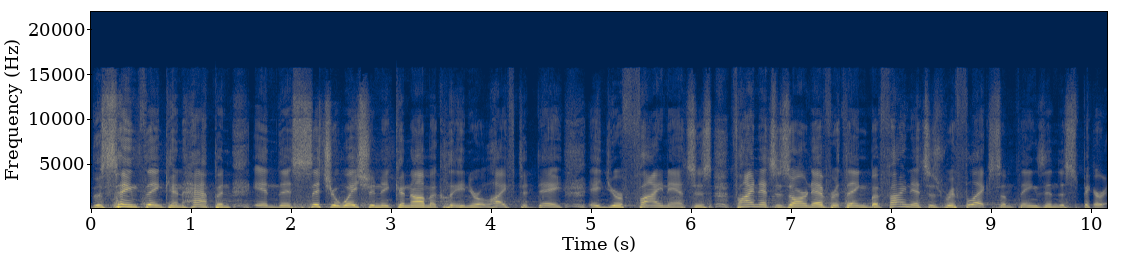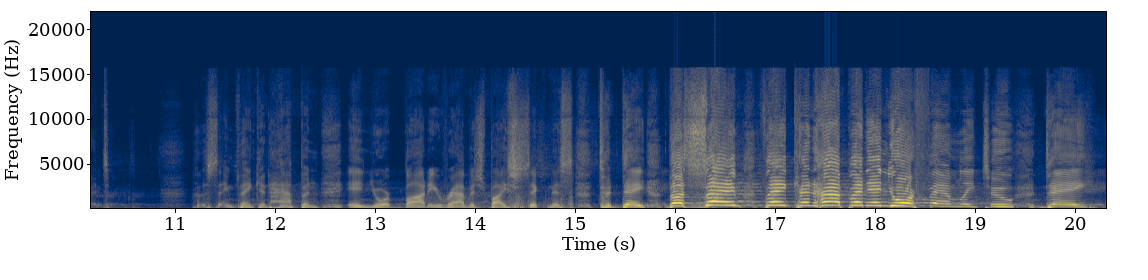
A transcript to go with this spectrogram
The same thing can happen in this situation economically in your life today, in your finances. Finances aren't everything, but finances reflect some things in the spirit. The same thing can happen in your body ravaged by sickness today. The same thing can happen in your family today.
